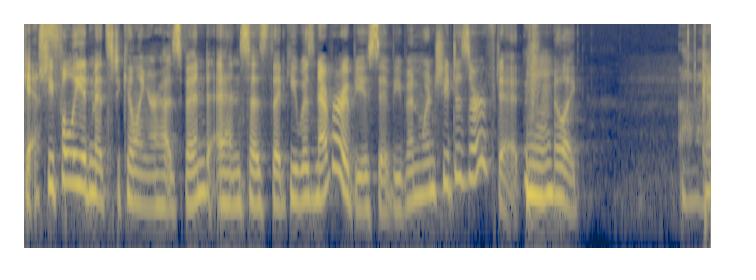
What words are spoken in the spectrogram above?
Yes. She fully admits to killing her husband and says that he was never abusive, even when she deserved it. You're like, Guys,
